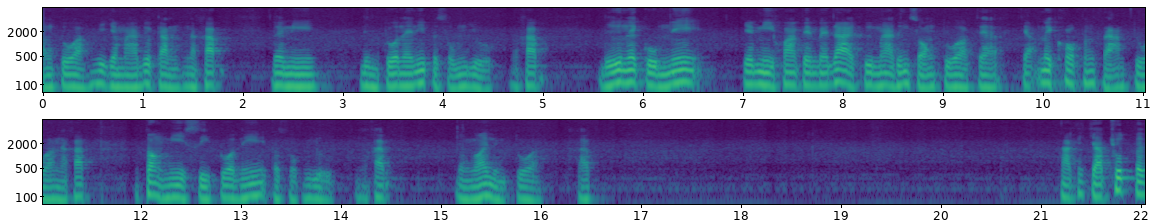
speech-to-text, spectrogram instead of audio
2 ตัวที่จะมาด้วยกันนะครับ โดยมี 1 ตัวในนี้ผสมอยู่นะครับ หรือในกลุ่มนี้จะมีความเป็นไปได้คือมาถึง 2 ตัว แต่จะไม่ครบทั้ง 3 ตัวนะครับ ต้องมี 4 ตัวนี้ผสมอยู่นะครับ อย่างน้อย 1 ตัวครับ หากจะจับชุดเป็น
